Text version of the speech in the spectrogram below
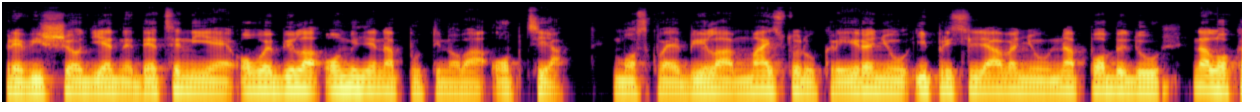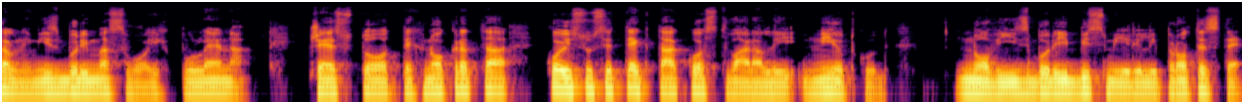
Pre više od jedne decenije ovo je bila omiljena Putinova opcija. Moskva je bila majstor u kreiranju i prisiljavanju na pobedu na lokalnim izborima svojih pulena, često tehnokrata koji su se tek tako stvarali nijotkud, Novi izbori bi smirili proteste,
